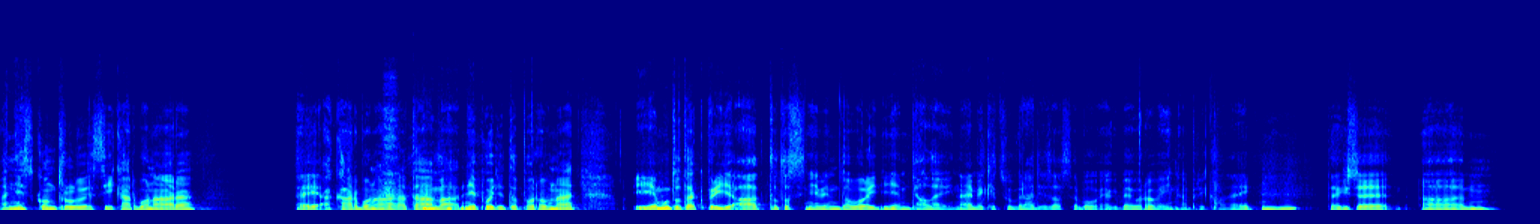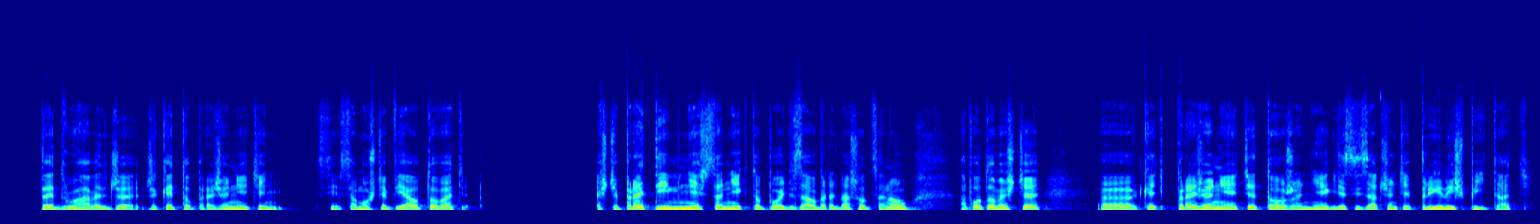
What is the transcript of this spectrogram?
a neskontroluje si karbonára, hej, a karbonára tam a nepôjde to porovnať. Jemu to tak príde a toto si neviem dovoliť, idem ďalej, najmä keď sú v rade za sebou, jak v Eurovej napríklad. Hej. Mm-hmm. Takže um, to je druhá vec, že, že keď to preženiete, si sa môžete vyautovať ešte predtým, než sa niekto pôjde zaobrať vašou cenou a potom ešte, uh, keď preženiete to, že niekde si začnete príliš pýtať,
